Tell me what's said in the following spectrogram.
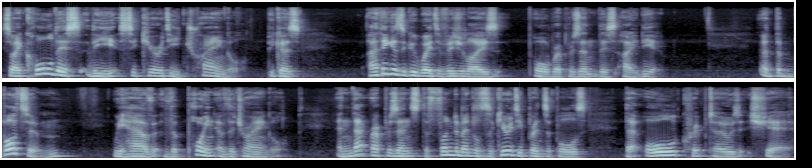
So I call this the security triangle because I think it's a good way to visualize or represent this idea. At the bottom, we have the point of the triangle, and that represents the fundamental security principles that all cryptos share.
